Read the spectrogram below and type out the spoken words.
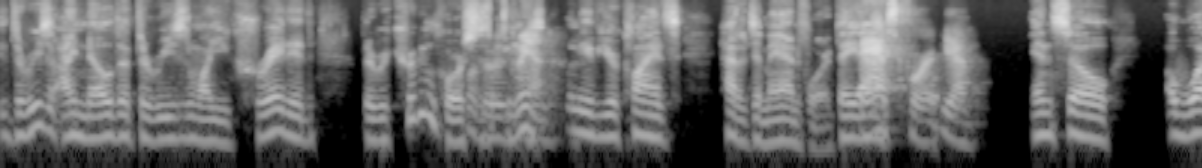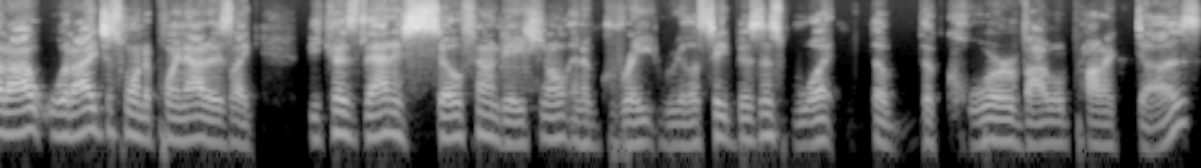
the reason I know that the reason why you created the recruiting course well, is because so many of your clients had a demand for it. They, they asked, asked for it, yeah. And so uh, what I what I just want to point out is like because that is so foundational in a great real estate business, what the the core Vyral product does,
